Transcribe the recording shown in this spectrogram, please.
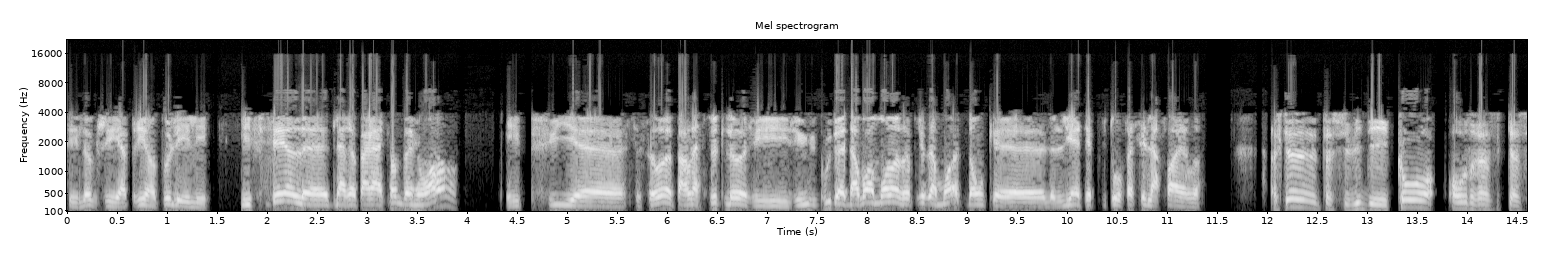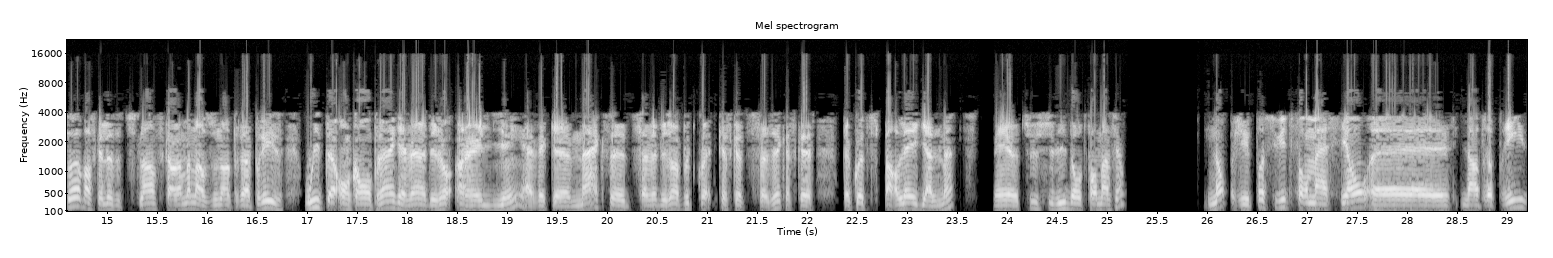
c'est là que j'ai appris un peu les, les, les ficelles de la réparation de baignoires. Et puis, euh, c'est ça, par la suite, là, j'ai, j'ai eu le goût d'avoir mon entreprise à moi, donc euh, le lien était plutôt facile à faire. Là. Est-ce que tu as suivi des cours autres que ça? Parce que là, tu te lances carrément dans une entreprise. Oui, on comprend qu'il y avait déjà un lien avec euh, Max. Tu savais déjà un peu de quoi, qu'est-ce que tu faisais, qu'est-ce que, de quoi tu parlais également. Mais as-tu suivi d'autres formations? Non, j'ai pas suivi de formation. l'entreprise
